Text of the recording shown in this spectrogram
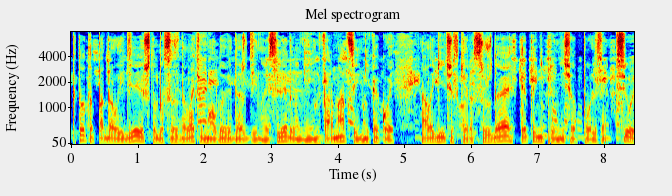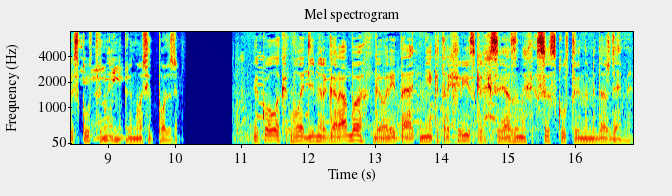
Кто-то подал идею, чтобы создавать в Молдове дожди, но исследования информации никакой. А логически рассуждая, это не принесет пользы. Все искусственное не приносит пользы. Эколог Владимир Гараба говорит о некоторых рисках, связанных с искусственными дождями.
